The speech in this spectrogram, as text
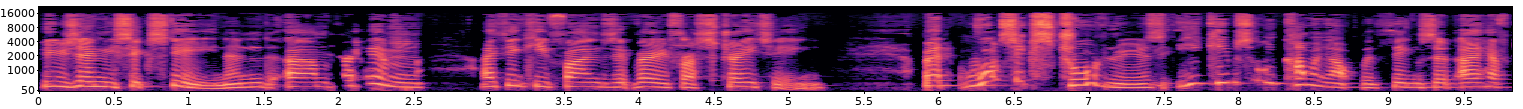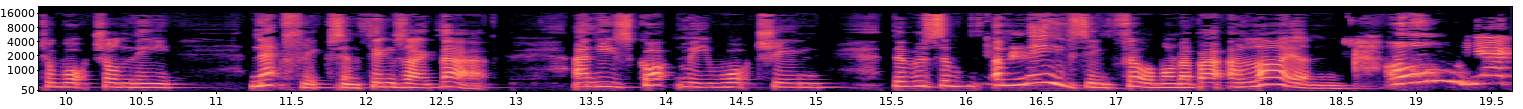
who's only 16. And um, for him, I think he finds it very frustrating. But what's extraordinary is he keeps on coming up with things that I have to watch on the Netflix and things like that. And he's got me watching. There was an amazing film on about a lion. Oh, yeah,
